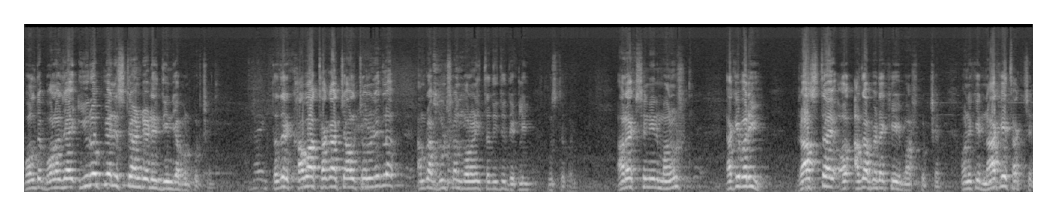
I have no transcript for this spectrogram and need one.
বলতে বলা যায় ইউরোপিয়ান স্ট্যান্ডার্ডের দিন যাপন করছেন। তাদের খাওয়া, থাকা, চাল, চলন এগুলো আমরা গুলশান বনান ইত্যাদিতে দেখলেই বুঝতে পারি। আর এক শ্রেণির মানুষ একেবারেই রাস্তায় আদা পেটা খেয়ে বাস করছেন। অনেকে না খেয়ে থাকছেন।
